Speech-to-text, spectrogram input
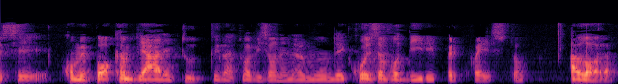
se, come può cambiare tutta la tua visione nel mondo e cosa vuol dire per questo. Allora,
